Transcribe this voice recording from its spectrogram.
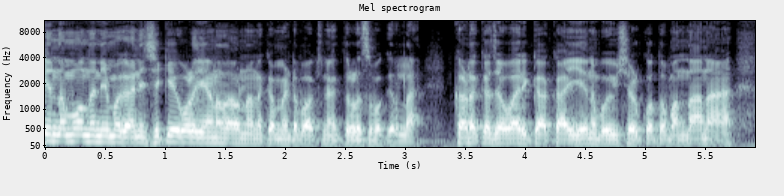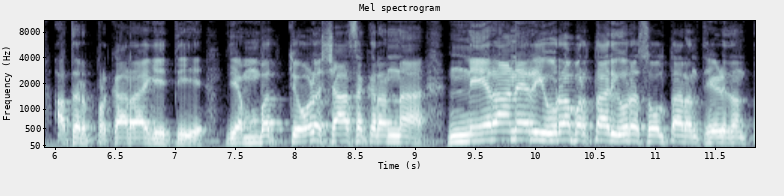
ಇನ್ನು ಮುಂದೆ ನಿಮಗೆ ಅನಿಸಿಕೆಗಳು ಏನದಾವ ನನ್ನ ಕಮೆಂಟ್ ಬಾಕ್ಸ್ನಾಗ ತಿಳಿಸ್ಬೇಕಿರಲ್ಲ. ಖಡಕ ಜವಾರಿ ಕಾಕ ಏನು ಭವಿಷ್ಯ ಹೇಳ್ಕೊತ ಬಂದಾನ? ಅದರ ಪ್ರಕಾರ ಆಗೈತಿ. ಎಂಬತ್ತೇಳು ಶಾಸಕರನ್ನು ನೇರಾನೇರ ಇವರ ಬರ್ತಾರೆ, ಇವರ ಸೋಲ್ತಾರೆ ಅಂತ ಹೇಳಿದಂಥ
